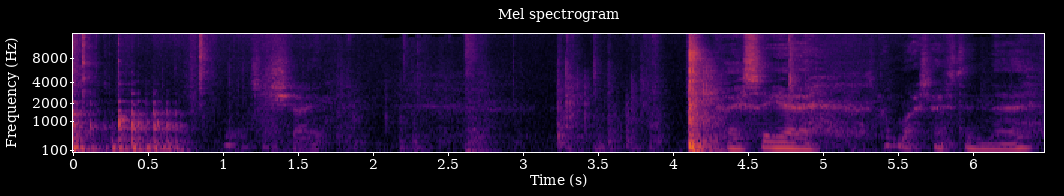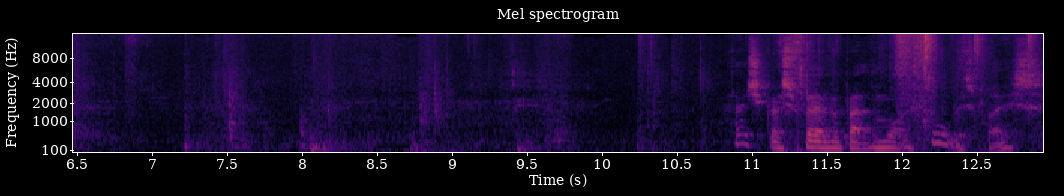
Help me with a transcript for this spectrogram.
That's a shame. Okay, so yeah, not much left in there. Actually goes further back than what I thought this place.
